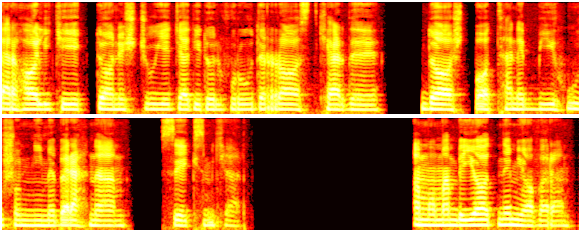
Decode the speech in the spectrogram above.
در حالی که یک دانشجوی جدید الورود راست کرده داشت با تن بیهوش و نیمه برهنم سکس می کرد. اما من به یاد نمی آورم.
